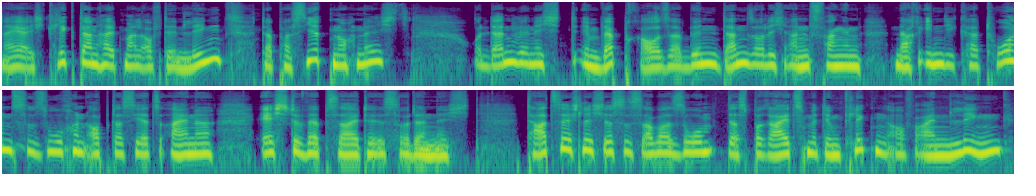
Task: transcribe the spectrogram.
naja, ich klicke dann halt mal auf den Link, da passiert noch nichts. Und dann, wenn ich im Webbrowser bin, dann soll ich anfangen, nach Indikatoren zu suchen, ob das jetzt eine echte Webseite ist oder nicht. Tatsächlich ist es aber so, dass bereits mit dem Klicken auf einen Link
